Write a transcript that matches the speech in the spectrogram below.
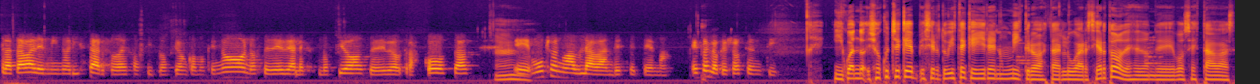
trataba de minorizar toda esa situación, como que no, no se debe a la explosión, se debe a otras cosas. Ah. Eh, muchos no hablaban de ese tema. Eso es lo que yo sentí. Y cuando yo escuché que es decir, tuviste que ir en un micro hasta el lugar, ¿cierto? Desde donde vos estabas.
